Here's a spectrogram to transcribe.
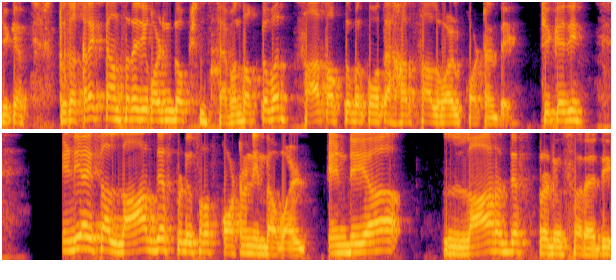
ठीक है? तो इसका करेक्ट आंसर है जी according to option seventh October सात अक्टूबर को होता है हर साल वर्ल्ड कॉटन डे ठीक है जी? India is the largest producer of cotton in the world India largest producer है जी।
